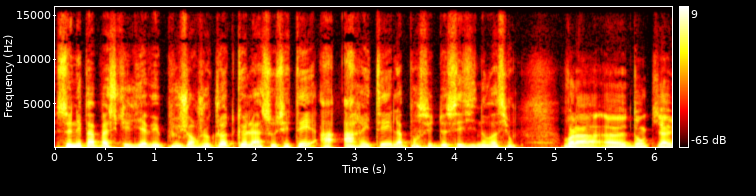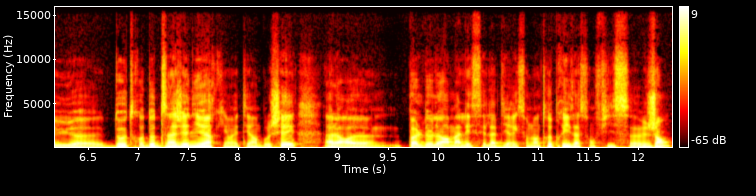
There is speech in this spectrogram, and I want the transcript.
ce n'est pas parce qu'il y avait plus Georges Claude que la société a arrêté la poursuite de ses innovations. Voilà, euh, donc il y a eu euh, d'autres d'autres ingénieurs qui ont été embauchés. Alors, euh, Paul Delorme a laissé la direction de l'entreprise à son fils Jean,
